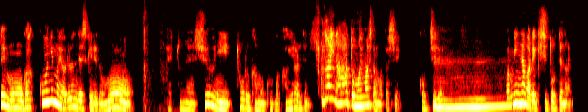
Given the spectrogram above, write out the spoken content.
でも学校にもよるんですけれども、えっとね、週に取る科目が限られてるんです。少ないなと思いましたもん、私。こっちで。みんなが歴史取ってない。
